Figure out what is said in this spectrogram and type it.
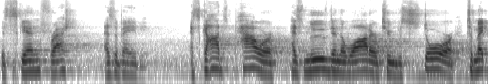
his skin fresh as a baby. As God's power has moved in the water to restore, to make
